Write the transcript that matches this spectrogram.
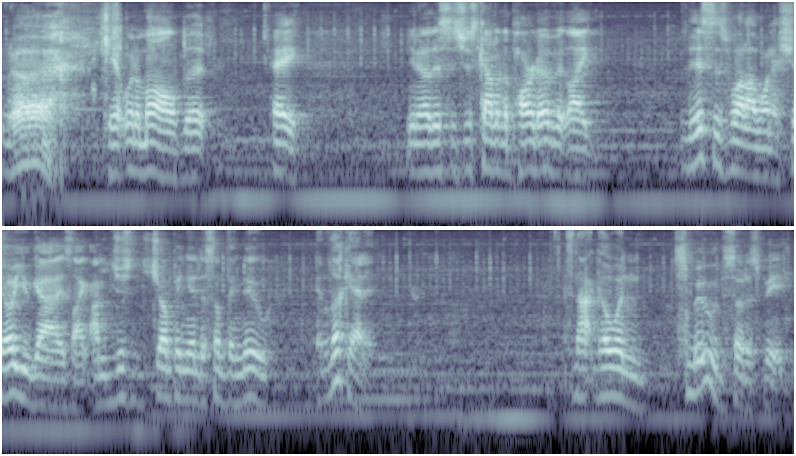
Ugh, can't win them all, but hey, you know, this is just kind of the part of it. Like, this is what I want to show you guys. Like, I'm just jumping into something new, and look at it. It's not going smooth, so to speak.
